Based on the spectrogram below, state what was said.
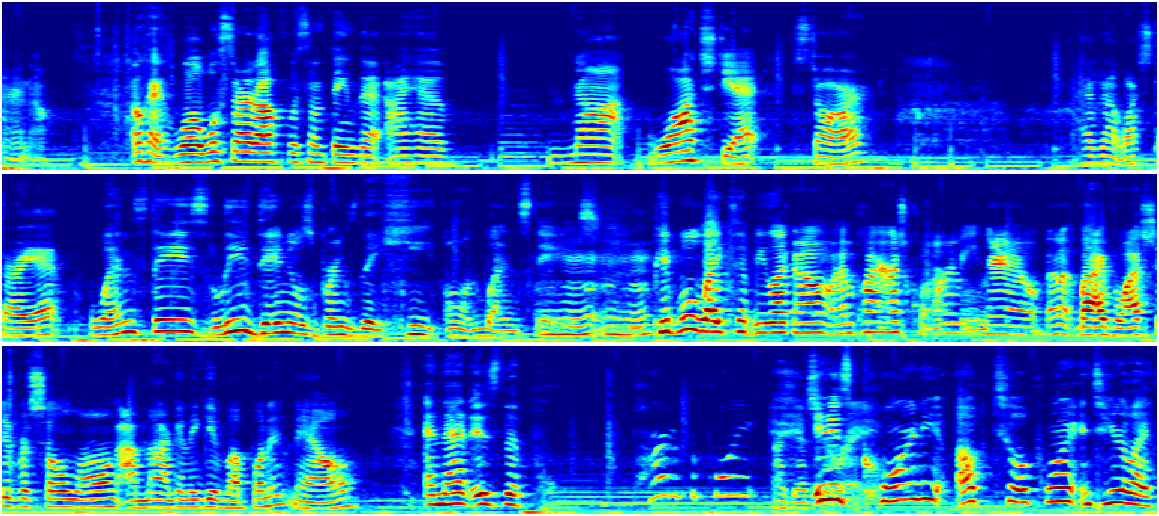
I don't know. Okay, well we'll start off with something that I have not watched yet. Star. I have not watched Star yet. Wednesdays, Lee Daniels brings the heat on Wednesdays. Mm-hmm, People like to be like, "Oh, Empire's corny now," but, but I've watched it for so long. I'm not gonna give up on it now. And that is the p- part of the point. I guess it is right. corny up to a point until you're like,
